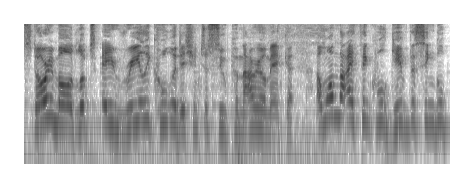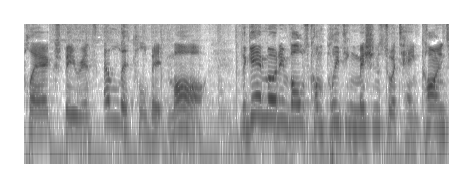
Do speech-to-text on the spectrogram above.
Story mode looks a really cool addition to Super Mario Maker, and one that I think will give the single player experience a little bit more. The game mode involves completing missions to attain coins,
